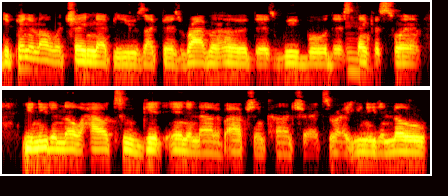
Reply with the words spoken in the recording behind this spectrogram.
depending on what trading app you use, like there's Robinhood, there's Webull, there's Mhm. Thinkorswim. You need to know how to get in and out of option contracts, right? You need to know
